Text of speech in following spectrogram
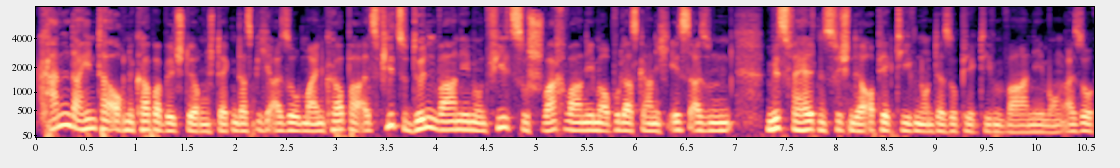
kann dahinter auch eine Körperbildstörung stecken, dass ich also meinen Körper als viel zu dünn wahrnehme und viel zu schwach wahrnehme, obwohl das gar nicht ist. Also ein Missverhältnis zwischen der objektiven und der subjektiven Wahrnehmung. Also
